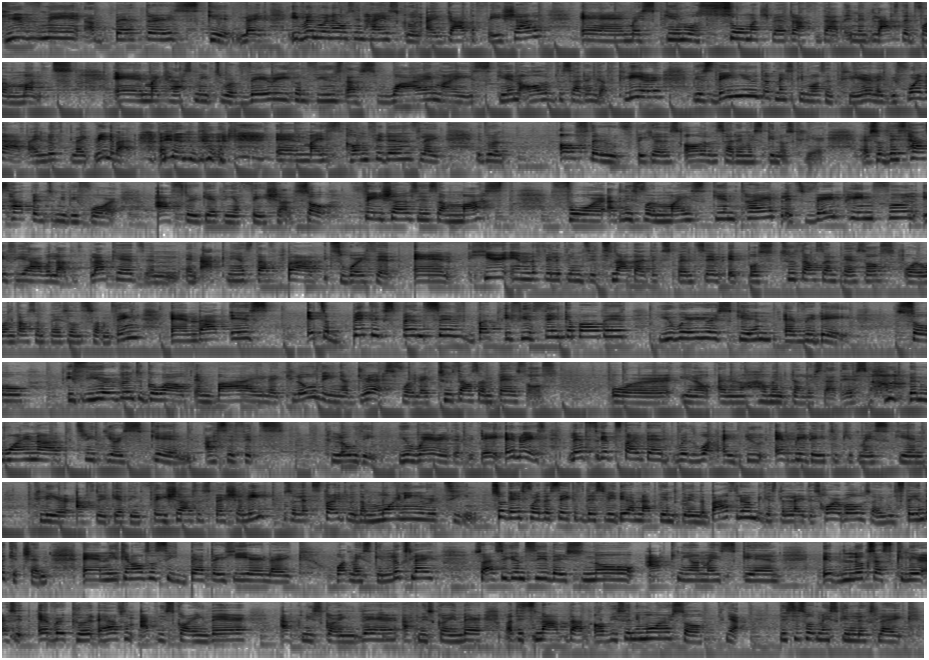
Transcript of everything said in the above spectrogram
give me a better skin like even when I was in high school I got a facial and my skin was so much better after that and it lasted for months and my classmates were very confused as why my skin all of a sudden got clear because they knew that my skin wasn't clear. Like before that I looked like really bad. And, and my confidence like it went off the roof because all of a sudden my skin was clear. Uh, so this has happened to me before after getting a facial. So facials is a must for at least for my skin type it's very painful if you have a lot of blackheads and, and acne and stuff but it's worth it. And here in the Philippines it's not that expensive. It was 2,000 pesos or 1,000 pesos something and that is it's a bit expensive but if you think about it you wear your skin every day. So if you're going to go out and buy like clothing a dress for like 2,000 pesos or you know I don't know how many dollars that is then why not treat your skin as if it's clothing? You wear it every day. Anyways let's get started with what I do every day to keep my skin clear after getting facials especially. So let's start with the morning routine. So guys, for the sake of this video, I'm not going to go in the bathroom because the light is horrible, so I will stay in the kitchen. And you can also see better here like what my skin looks like. So as you can see, there's no acne on my skin. It looks as clear as it ever could. I have some acne scarring there, acne scarring there, acne scarring there, but it's not that obvious anymore. So yeah, this is what my skin looks like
